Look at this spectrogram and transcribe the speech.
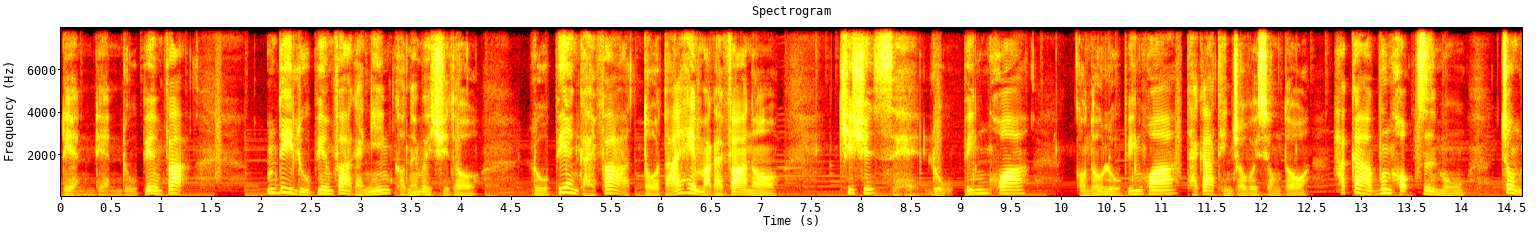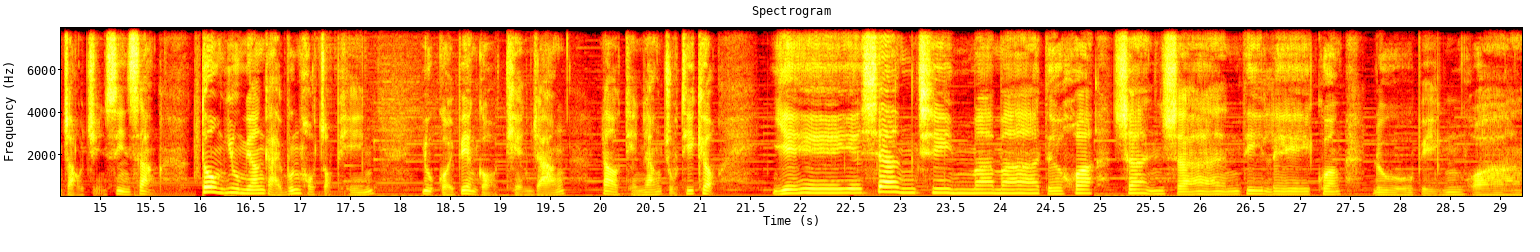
连连路边花》。唔知路边花嘅人可能会知道。路边嘅花到底系乜嘅花呢？其实是鲁冰花。讲到鲁冰花，大家听咗会想到客家文学之母钟肇俊先生，当有名嘅文学作品，又改编过《天阳》，然后《天阳》主题曲《夜夜想起妈妈的话》，闪闪的泪光，鲁冰花。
